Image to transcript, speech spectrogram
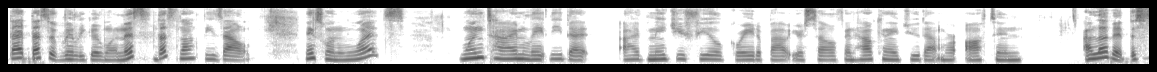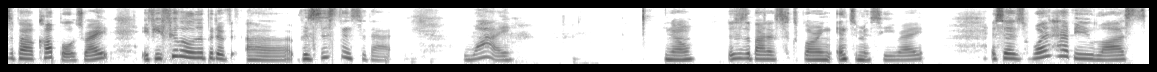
that that's a really good one. Let's let's knock these out. Next one, what's one time lately that I've made you feel great about yourself, and how can I do that more often? I love it. This is about couples, right? If you feel a little bit of, uh, resistance to that, why? You know, this is about exploring intimacy, right? It says, "What have you lost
